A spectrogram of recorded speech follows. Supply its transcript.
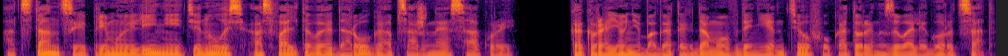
От станции прямой линии тянулась асфальтовая дорога, обсаженная сакурой, как в районе богатых домов Деньен-Тёфу, который называли город-сад.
